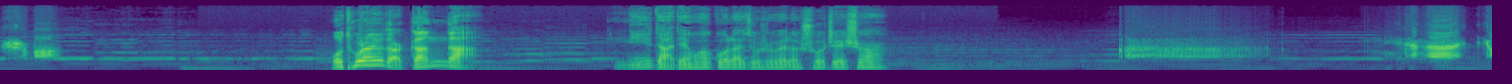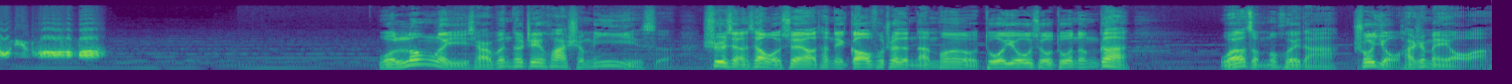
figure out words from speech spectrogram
是吗？我突然有点尴尬。你打电话过来就是为了说这事儿？呃，你现在有女朋友了吗？我愣了一下，问他这话什么意思？是想向我炫耀他那高富帅的男朋友有多优秀、多能干？我要怎么回答？说有还是没有啊？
